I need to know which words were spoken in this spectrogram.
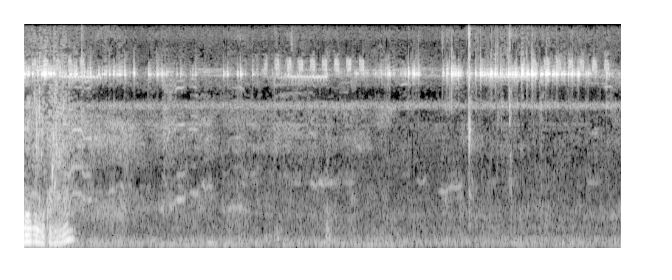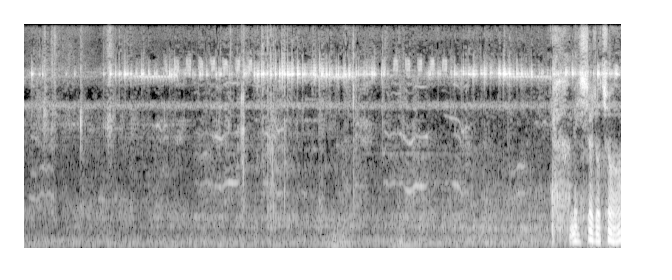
내기입니다. 네, 시절 좋죠.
